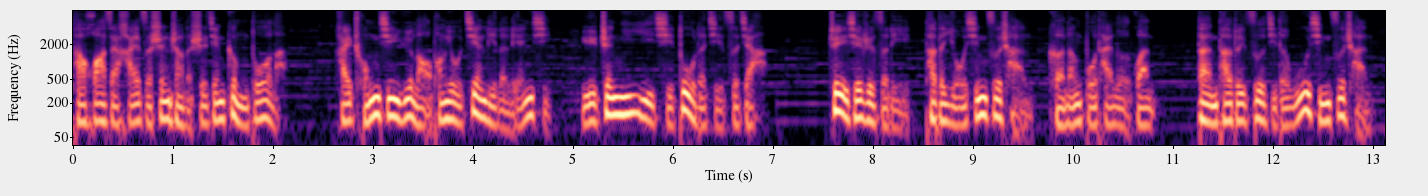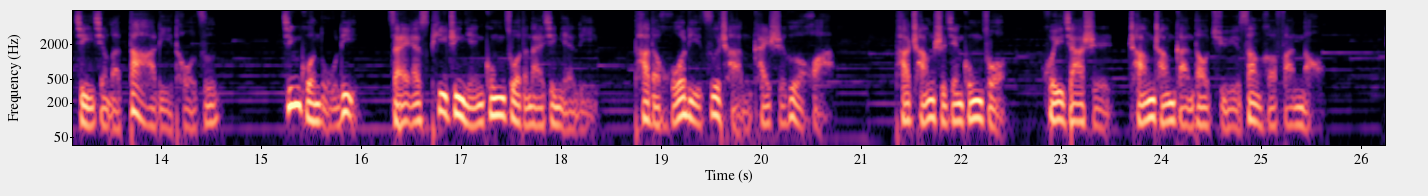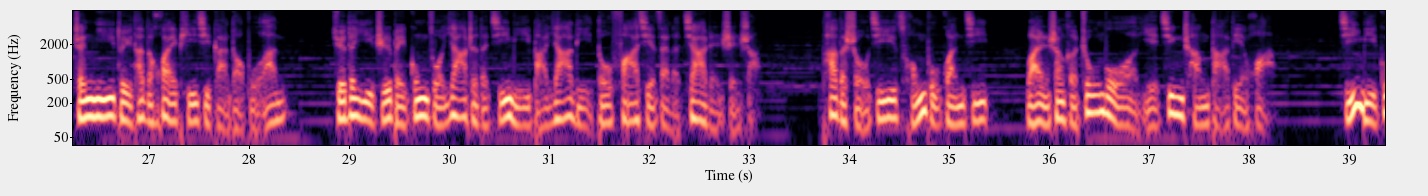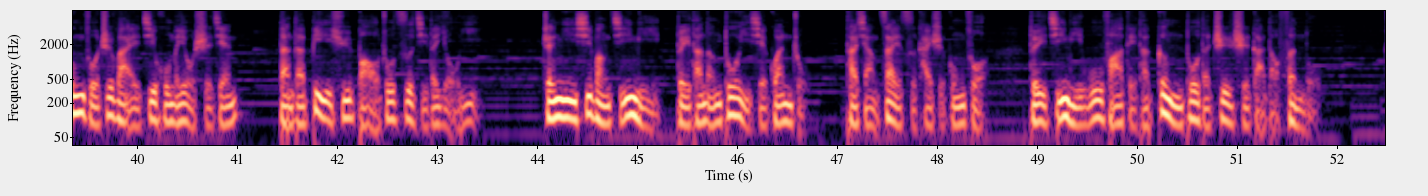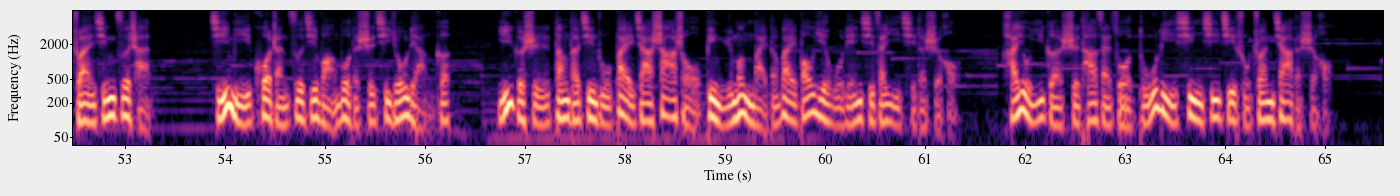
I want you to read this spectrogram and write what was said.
他花在孩子身上的时间更多了，还重新与老朋友建立了联系，与珍妮一起度了几次假。这些日子里，他的有形资产可能不太乐观，但他对自己的无形资产进行了大力投资。经过努力，在 SPG 年工作的那些年里，他的活力资产开始恶化。他长时间工作。回家时常常感到沮丧和烦恼，珍妮对他的坏脾气感到不安，觉得一直被工作压着的吉米把压力都发泄在了家人身上。他的手机从不关机，晚上和周末也经常打电话。吉米工作之外几乎没有时间，但他必须保住自己的友谊。珍妮希望吉米对他能多一些关注，他想再次开始工作，对吉米无法给他更多的支持感到愤怒。转型资产，吉米扩展自己网络的时期有两个，一个是当他进入败家杀手并与孟买的外包业务联系在一起的时候，还有一个是他在做独立信息技术专家的时候。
